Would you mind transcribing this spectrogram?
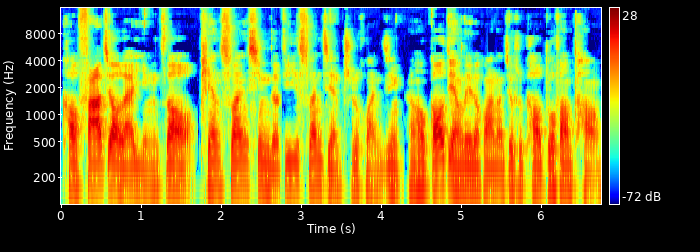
靠发酵来营造偏酸性的低酸碱值环境。然后糕点类的话呢，就是靠多放糖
